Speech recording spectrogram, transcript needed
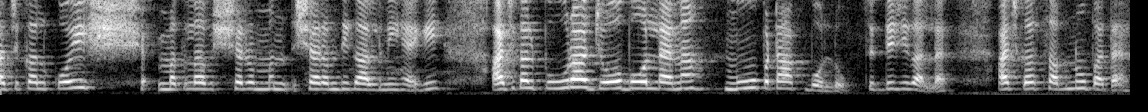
ਅੱਜ ਕੱਲ ਕੋਈ ਸ਼- ਮਤਲਬ ਸ਼ਰਮ ਸ਼ਰਮ ਦੀ ਗੱਲ ਨਹੀਂ ਹੈਗੀ। ਅੱਜ ਕੱਲ ਪੂਰਾ ਜੋ ਬੋਲਣਾ ਹੈ ਨਾ, ਮੂੰਹ ਪਟਾਕ ਬੋਲੋ, ਸਿੱਧੀ ਜੀ ਗੱਲ ਹੈ। ਅੱਜ ਕੱਲ ਸਭ ਨੂੰ ਪਤਾ ਹੈ,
